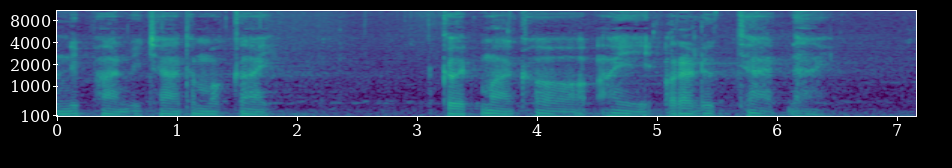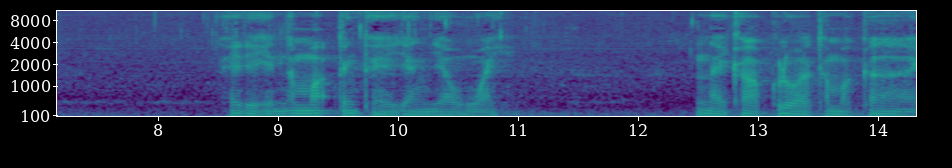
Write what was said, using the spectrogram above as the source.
ลนิพพานวิชาธรรมกาย เกิดมาก็ให้ระลึกชาติได้ ให้ได้เห็นธรรมะตั้งแต่ยังเยาว์วัยในครอบครัวธรรมกาย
